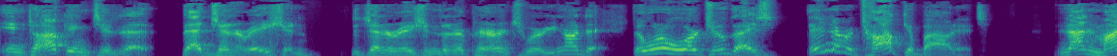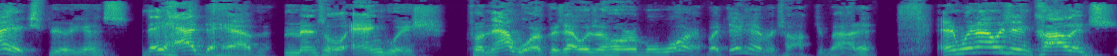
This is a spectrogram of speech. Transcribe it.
in talking to that, that generation, the generation that our parents were, you know, the, the World War II guys, they never talked about it. Not in my experience. They had to have mental anguish from that war because that was a horrible war, but they never talked about it. And when I was in college,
